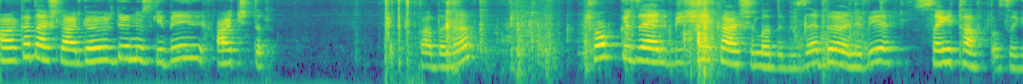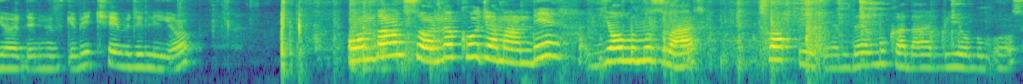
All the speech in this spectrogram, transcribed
Arkadaşlar gördüğünüz gibi açtım kabını. Çok güzel bir şey karşıladı bize. Böyle bir sayı tahtası gördüğünüz gibi çevriliyor. Ondan sonra kocaman bir yolumuz var. Çok büyük hem de bu kadar bir yolumuz.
